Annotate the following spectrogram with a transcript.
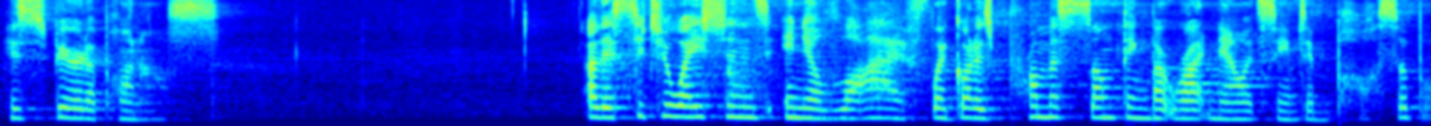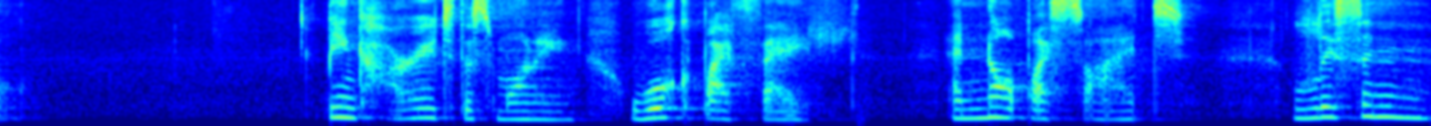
His Spirit upon us. Are there situations in your life where God has promised something, but right now it seems impossible? Be encouraged this morning. Walk by faith and not by sight. Listen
